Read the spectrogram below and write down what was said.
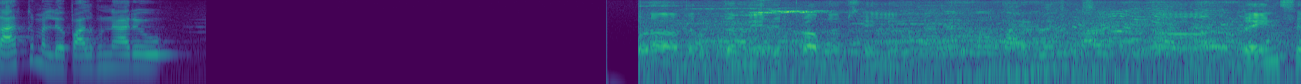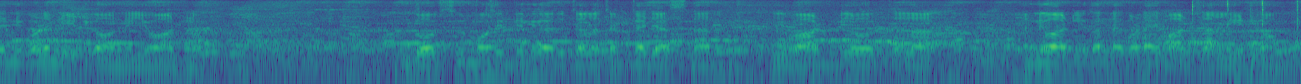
కార్యక్రమంలో పాల్గొన్నారు. కూడా పెద్ద మేజర్ ప్రాబ్లమ్స్ ఏం లేవు. ట్రైన్స్ అన్నీ కూడా నీట్గా ఉన్నాయి ఈ వార్డులో. గౌసూర్ మొహిద్దీన్ గారు చాలా చక్కగా చేస్తున్నారు. ఈ వార్డులో చాలా అన్ని వార్డుల కన్నా కూడా ఈ వార్డు చాలా నీట్గా ఉంది.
